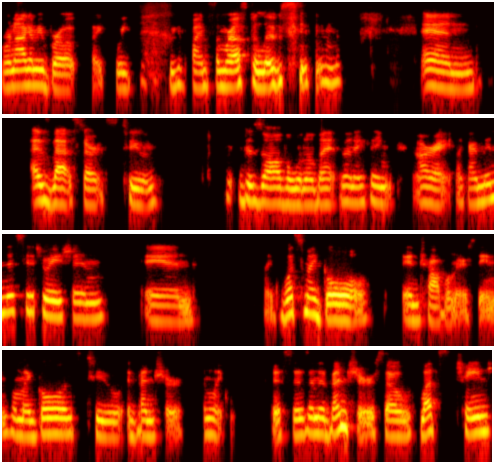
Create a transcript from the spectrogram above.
we're not gonna be broke. Like we we can find somewhere else to live soon. and as that starts to dissolve a little bit, then I think, all right, like I'm in this situation and like what's my goal in travel nursing? Well, my goal is to adventure. And like this is an adventure. So let's change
